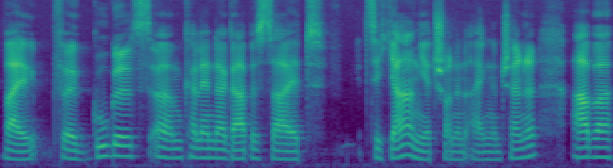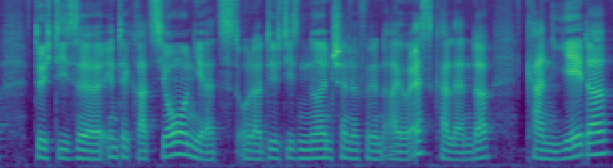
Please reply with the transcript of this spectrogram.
weil für Googles ähm, Kalender gab es seit zig Jahren jetzt schon einen eigenen Channel, aber durch diese Integration jetzt oder durch diesen neuen Channel für den iOS-Kalender kann jeder,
